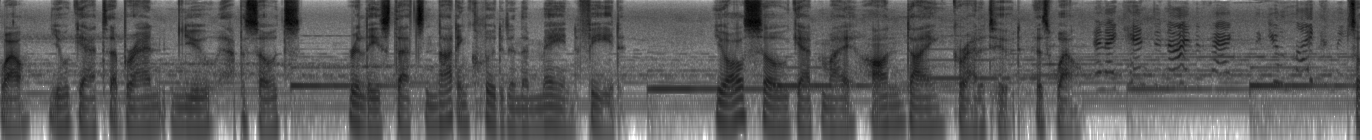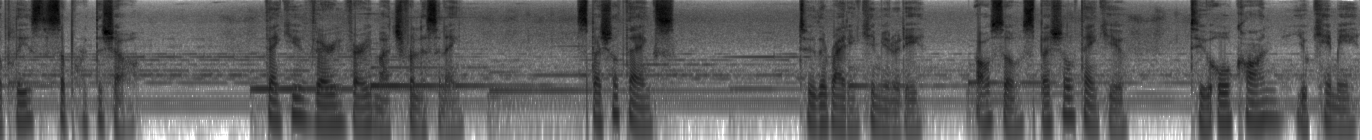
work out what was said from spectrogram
Well, you'll get a brand new episodes released that's not included in the main feed. You also get my undying gratitude as well. And I can't deny the fact that you like me. So please support the show. Thank you very, very much for listening. Special thanks to the writing community. Also, special thank you to Okon Yukimi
